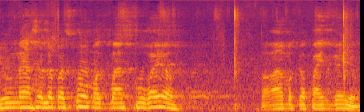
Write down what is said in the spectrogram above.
Yung nasa labas po, mag-mask po kayo. Baka magka-fine kayo.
